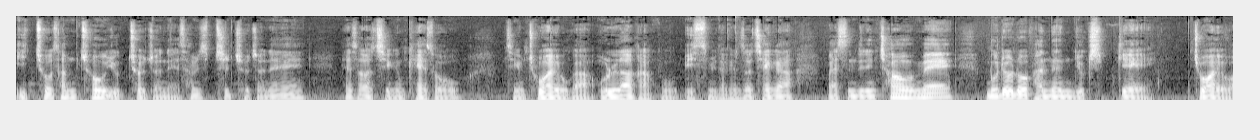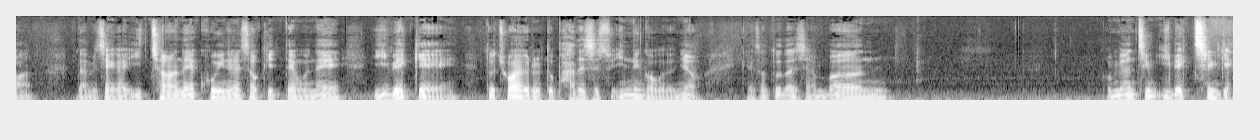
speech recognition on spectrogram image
2초, 3초, 6초 전에 37초 전에 해서 지금 계속 지금 좋아요가 올라가고 있습니다. 그래서 제가 말씀드린 처음에 무료로 받는 60개 좋아요와 그다음에 제가 2,000의 코인을 썼기 때문에 200개의 또 좋아요를 또 받으실 수 있는 거거든요. 그래서 또 다시 한번 보면 지금 207개,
